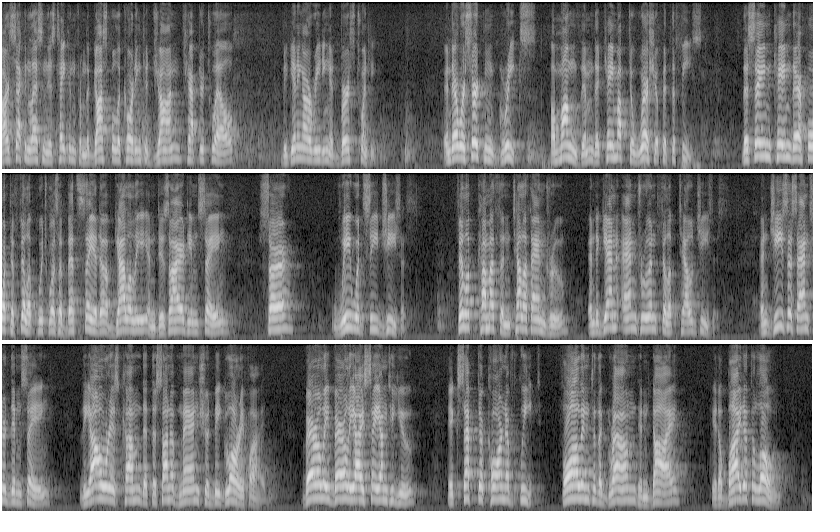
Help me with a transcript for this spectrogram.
Our second lesson is taken from the Gospel according to John chapter 12, beginning our reading at verse 20. And there were certain Greeks among them that came up to worship at the feast. The same came therefore to Philip, which was of Bethsaida of Galilee, and desired him, saying, Sir, we would see Jesus. Philip cometh and telleth Andrew, and again Andrew and Philip tell Jesus. And Jesus answered them, saying, The hour is come that the Son of Man should be glorified. Verily, verily, I say unto you, except a corn of wheat fall into the ground and die, it abideth alone.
